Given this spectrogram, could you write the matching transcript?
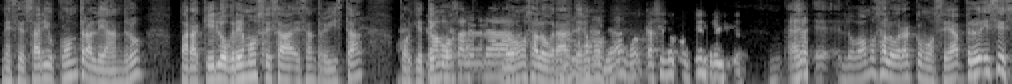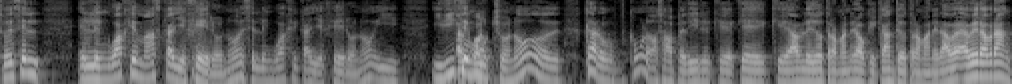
necesario contra Leandro para que logremos esa, esa entrevista, porque tengo, lo vamos a lograr, tenemos, casi no entrevistas. Eh, eh, lo vamos a lograr como sea, pero es eso, es el, el lenguaje más callejero, ¿no? Es el lenguaje callejero, ¿no? Y, y dice mucho, ¿no? Claro, ¿cómo le vamos a pedir que, que, hable de otra manera o que cante de otra manera? A ver, Abraham,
